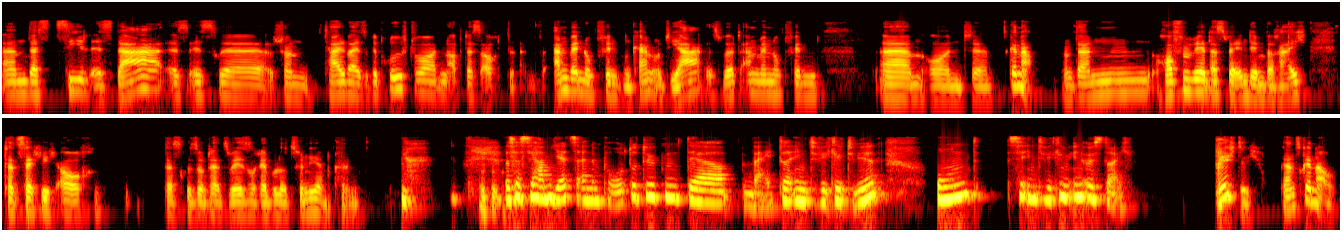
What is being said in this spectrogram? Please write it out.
Ähm, das Ziel ist da. Es ist äh, schon teilweise geprüft worden, ob das auch Anwendung finden kann. Und ja, es wird Anwendung finden. Ähm, und äh, genau. Und dann hoffen wir, dass wir in dem Bereich tatsächlich auch das Gesundheitswesen revolutionieren können. Das heißt, Sie haben jetzt einen Prototypen, der weiterentwickelt wird und Sie entwickeln in Österreich. Richtig, ganz genau.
